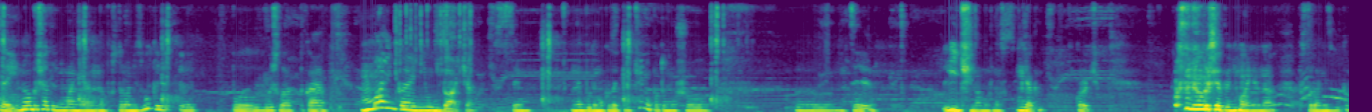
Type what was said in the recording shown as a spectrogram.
цей, не обращайте внимания на посторонні звуки. Бо вийшла така маленька неудача з цим. Не будемо казати причину, тому що е, це лічно, можна сказати. Ну як, коротше. Просто не обращайте внимания на посторонні звуки.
